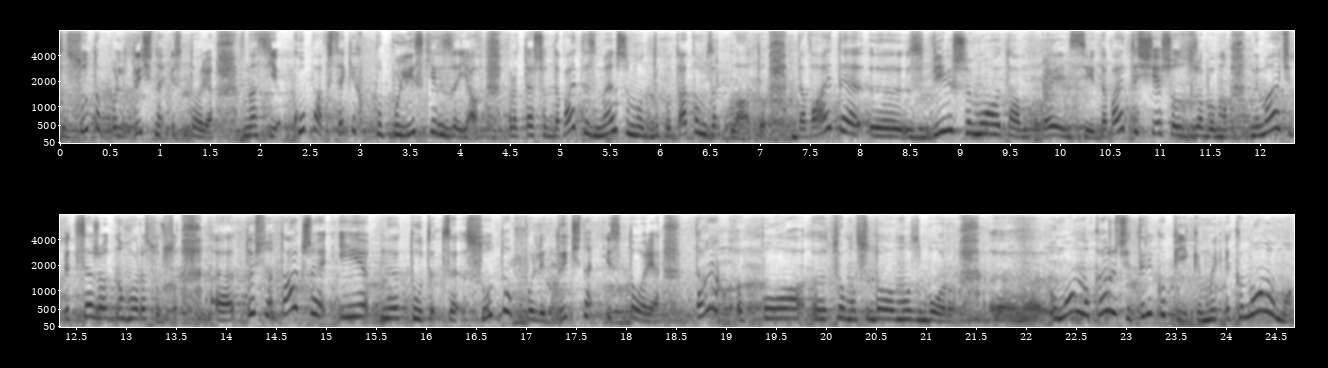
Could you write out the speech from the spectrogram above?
Це суто політична історія. В нас є купа всяких популістських заяв про те, що давайте зменшимо депутатам зарплату, давайте е, збільшимо там пенсії, давайте ще щось зробимо, не маючи під це жодного ресурсу. Е, точно так же і е, тут це суто політична історія. Там е, по е, цьому судовому збору, е, умовно кажучи, 3 копійки. Ми економимо,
